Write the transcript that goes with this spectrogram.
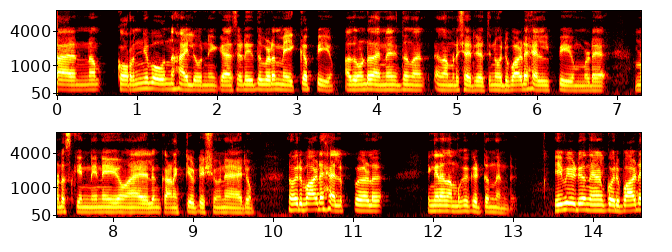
കാരണം കുറഞ്ഞു പോകുന്ന ഹൈലോണിക് ആസിഡ് ഇത് ഇവിടെ മേക്കപ്പ് ചെയ്യും. അതുകൊണ്ട് തന്നെ ഇത് നമ്മുടെ ശരീരത്തിന് ഒരുപാട് ഹെൽപ്പ് ചെയ്യും. ഇവിടെ നമ്മുടെ സ്കിന്നിനെയും ആയാലും കണക്റ്റീവ് ടിഷ്യൂവിനെ ആയാലും ഒരുപാട് ഹെൽപ്പുകൾ ഇങ്ങനെ നമുക്ക് കിട്ടുന്നുണ്ട്. ഈ വീഡിയോ നിങ്ങൾക്ക് ഒരുപാട്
